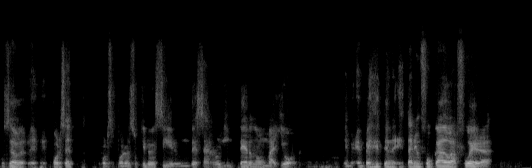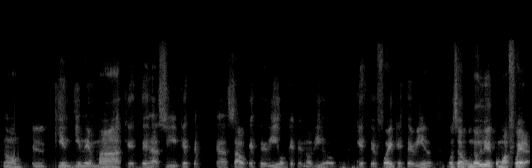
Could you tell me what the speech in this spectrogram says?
o sea, eh, por, ser, por eso quiero decir, un desarrollo interno mayor. En, vez de estar enfocado afuera, ¿no? El, quién tiene más, que este es así, que este es asado, que este dijo, que este no dijo, que este fue, que este vino. O sea, uno vive como afuera.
